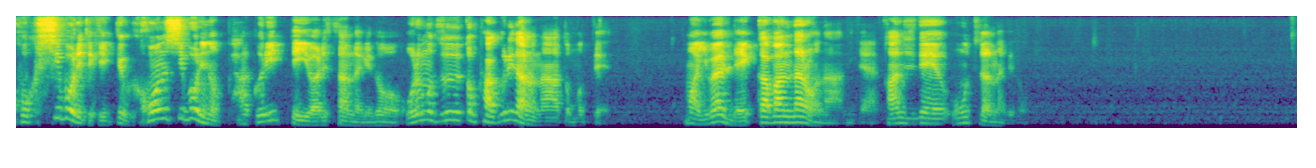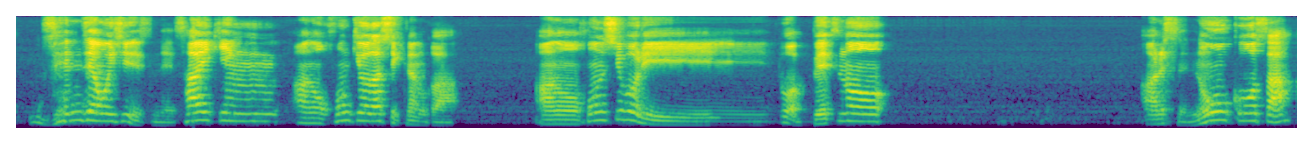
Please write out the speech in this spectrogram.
国絞りって結局、本絞りのパクリって言われてたんだけど、俺もずっとパクリだろうなと思って。まあ、いわゆる劣化版だろうな、みたいな感じで思ってたんだけど。全然美味しいですね。最近、あの、本気を出してきたのか、あの、本絞りとは別の、あれですね、濃厚さ？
